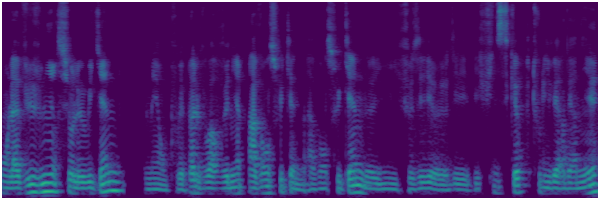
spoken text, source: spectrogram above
on l'a vu venir sur le week-end, mais on pouvait pas le voir venir avant ce week-end. Avant ce week-end, il faisait des, des Fils Cup tout l'hiver dernier.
